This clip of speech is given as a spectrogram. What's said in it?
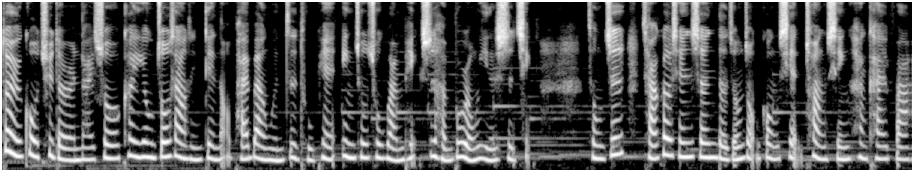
对于过去的人来说，可以用桌上型电脑排版文字、图片印出出版品是很不容易的事情。总之，查克先生的种种贡献、创新和开发，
